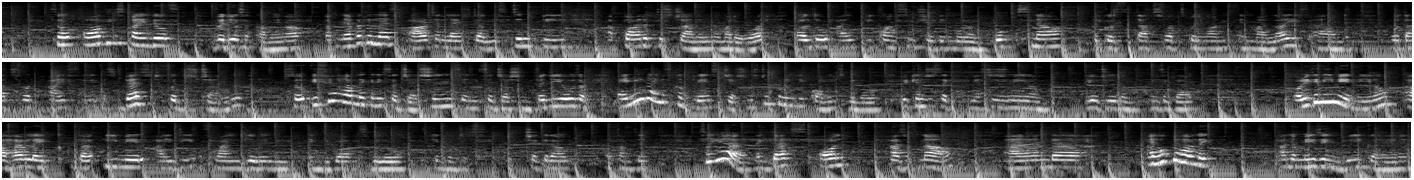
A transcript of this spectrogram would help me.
So all these kind of videos are coming up. But nevertheless, art and lifestyle will still be a part of this channel no matter what although I'll be concentrating more on books now because that's what's going on in my life and well, that's what I feel is best for this channel. So if you have like any suggestions any suggestion videos or any kind of complaint suggestions do put in the comments below. You can just like message me on YouTube and things like that. Or you can email me you know? I have like the email ID of mine given in the box below. You can just check it out or something. So yeah like that's all as of now. And uh, I hope you have like an amazing week ahead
